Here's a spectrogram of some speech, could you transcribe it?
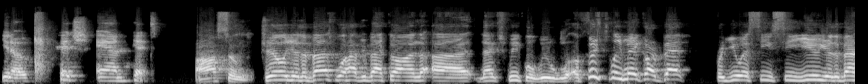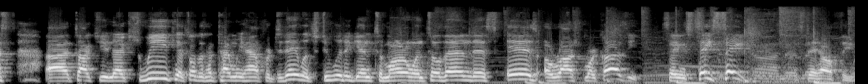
you know pitch and hit. Awesome. Jill, you're the best. We'll have you back on uh, next week. We'll, we will officially make our bet for USCCU. You're the best. Uh, talk to you next week. That's all the time we have for today. Let's do it again tomorrow. Until then, this is Arash Markazi saying stay safe and stay healthy.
